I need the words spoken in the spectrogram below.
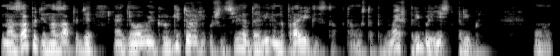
на Западе, на Западе э, деловые круги тоже очень сильно давили на правительство, потому что, понимаешь, прибыль есть прибыль. Вот.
